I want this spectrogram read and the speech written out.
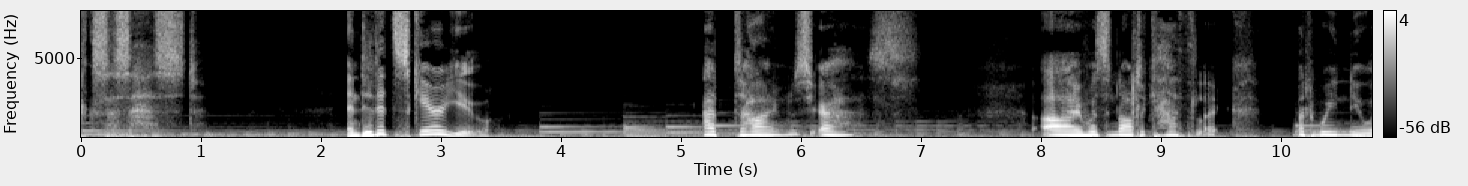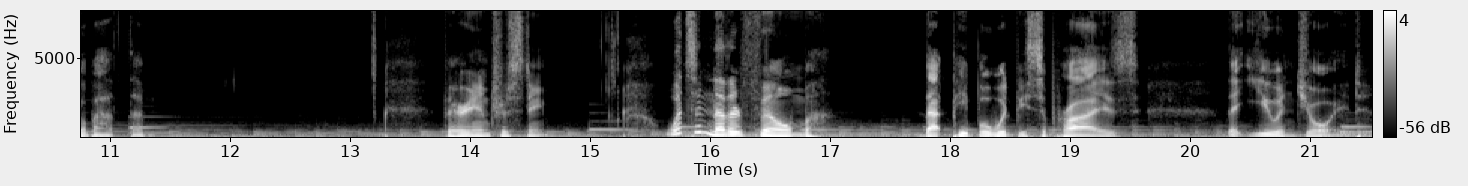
Exorcist. And did it scare you? At times, yes. I was not a Catholic, but we knew about them. Very interesting. What's another film that people would be surprised that you enjoyed?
